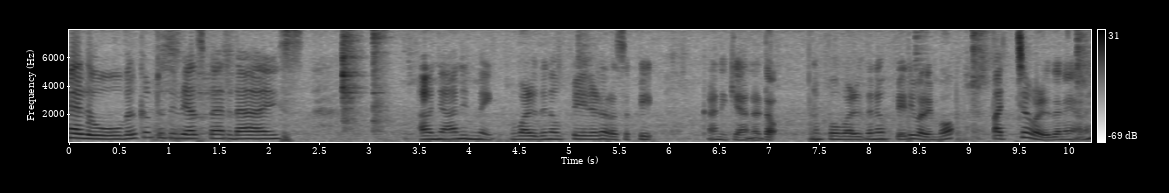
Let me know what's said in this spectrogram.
Hello welcome to Divya's paradise ഞാൻ ഇന്ന് വഴുതന ഉപ്പേരിയുടെ റെസിപ്പി കാണിക്കുകയാണ് കേട്ടോ. അപ്പോൾ വഴുതന ഉപ്പേരി പറയുമ്പോൾ പച്ച വഴുതനയാണ്.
